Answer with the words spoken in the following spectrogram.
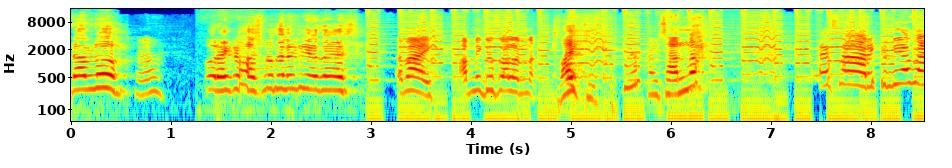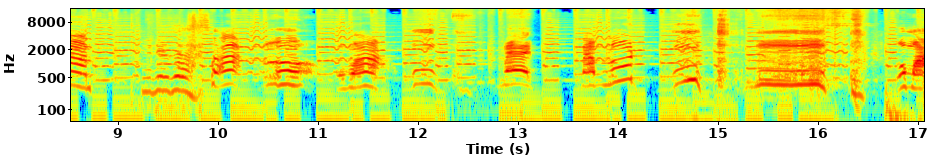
ডাবলু ওর একটু হাসপাতালে নিয়ে যাস ভাই আপনি একটু চলেন না ভাই কি আমি ছাড় না এ স্যার একটু নিয়ে যান তুই নিয়ে যা স্যার, ও মা ভাই ডাবলুট ও মা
